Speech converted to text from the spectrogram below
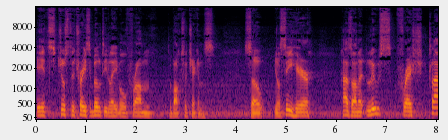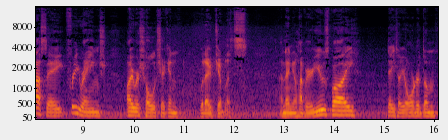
It's just the traceability label from the box of chickens. So you'll see here, has on it loose, fresh, class A, free range, Irish whole chicken without giblets. And then you'll have your use by, date I ordered them,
